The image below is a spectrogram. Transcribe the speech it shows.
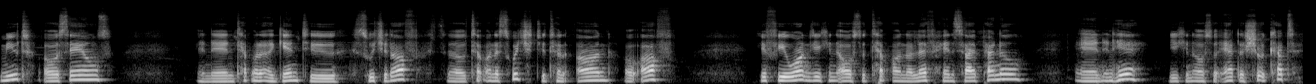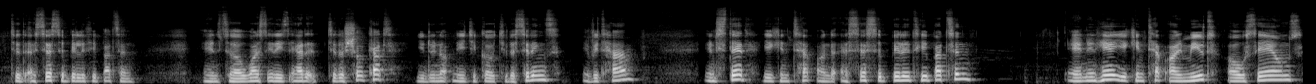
mute all sounds and then tap on it again to switch it off. So tap on the switch to turn on or off. If you want, you can also tap on the left hand side panel and in here you can also add a shortcut to the accessibility button. And so once it is added to the shortcut, you do not need to go to the settings every time. Instead, you can tap on the accessibility button and in here you can tap on mute all sounds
